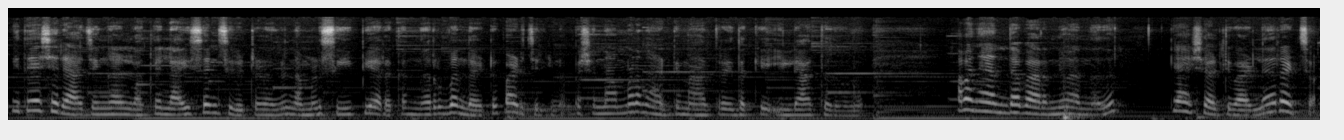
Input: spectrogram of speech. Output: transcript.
വിദേശ രാജ്യങ്ങളിലൊക്കെ ലൈസൻസ് കിട്ടണമെങ്കിൽ നമ്മൾ സി പി ആർ ഒക്കെ നിർബന്ധമായിട്ട് പഠിച്ചിരിക്കണം. പക്ഷെ നമ്മുടെ നാട്ടിൽ മാത്രമേ ഇതൊക്കെ ഇല്ലാത്തതുള്ളൂ. അപ്പോൾ ഞാൻ എന്താ പറഞ്ഞു വന്നത്? ക്യാഷ്വാലിറ്റി വാർഡിലെ റെഡ് സോൺ.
